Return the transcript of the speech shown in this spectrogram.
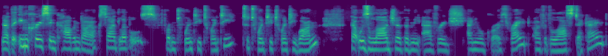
Now, the increase in carbon dioxide levels from 2020 to 2021, that was larger than the average annual growth rate over the last decade.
